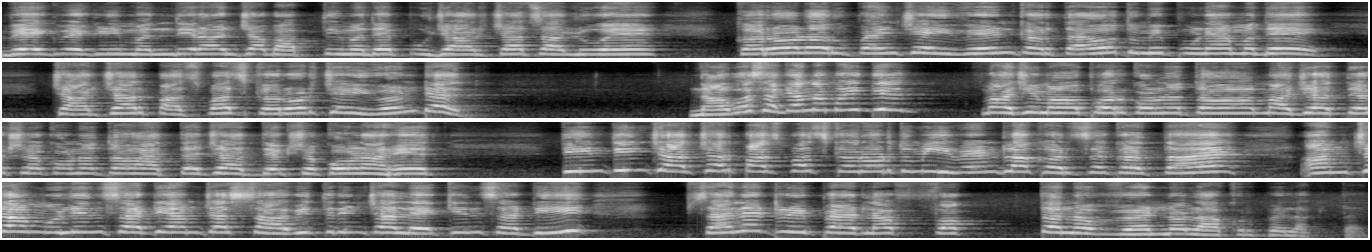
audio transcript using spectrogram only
वेगवेगळी मंदिरांच्या बाबतीमध्ये पूजा अर्चा चालू आहे. करोडो रुपयांचे इव्हेंट करताय हो तुम्ही पुण्यामध्ये. चार चार पाच पाच करोडचे इव्हेंट आहेत. नावं सगळ्यांना माहिती आहेत. माझी महापौर कोण होतं? माझे अध्यक्ष कोण होतं? आत्याचे अध्यक्ष कोण आहेत? तीन तीन चार चार पाच पाच करोड तुम्ही इव्हेंटला खर्च करताय. आमच्या मुलींसाठी आमच्या सावित्रींच्या लेकींसाठी सॅनिटरी पॅडला फक्त नव्याण्णव लाख रुपये लागत आहेत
